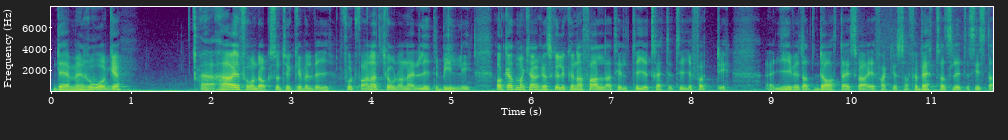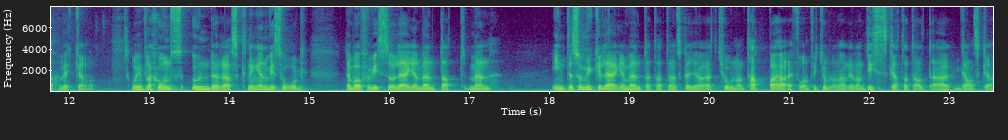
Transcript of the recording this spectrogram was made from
det med råge. Eh, härifrån dock så tycker väl vi fortfarande att kronan är lite billig och att man kanske skulle kunna falla till 10.30-10.40 eh, givet att data i Sverige faktiskt har förbättrats lite sista veckan. Och inflationsunderraskningen vi såg den var förvisso lägre än väntat men inte så mycket lägre än väntat att den ska göra att kronan tappar härifrån för kronan har redan diskat att allt är ganska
